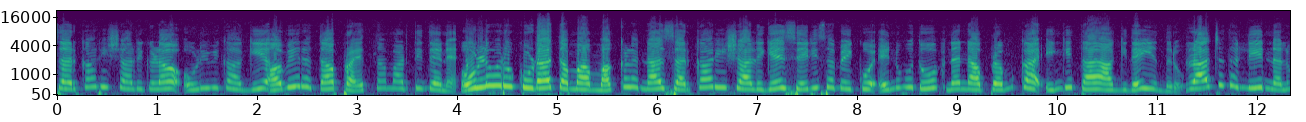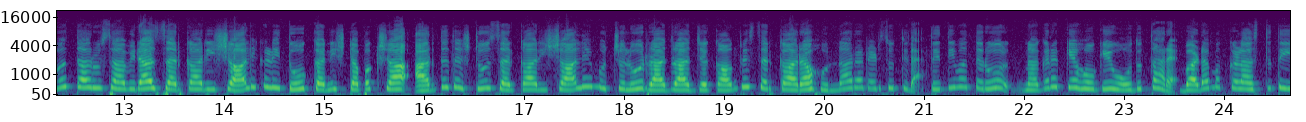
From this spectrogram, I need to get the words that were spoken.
ಸರ್ಕಾರಿ ಶಾಲೆಗಳ ಉಳಿವಿಗಾಗಿ ಅವಿರತ ಪ್ರಯತ್ನ ಮಾಡ್ತಿದ್ದೇನೆ. ಉಳ್ಳವರು ಕೂಡ ತಮ್ಮ ಮಕ್ಕಳನ್ನ ಸರ್ಕಾರಿ ಶಾಲೆಗೆ ಸೇರಿಸಬೇಕು ಎನ್ನುವುದು ನನ್ನ ಪ್ರಮುಖ ಇಂಗಿತ ಆಗಿದೆ ಎಂದರು. ರಾಜ್ಯದಲ್ಲಿ ನಲವತ್ತಾರು ಸಾವಿರ ಸರ್ಕಾರಿ ಶಾಲೆಗಳಿದ್ದು ಕನಿಷ್ಠ ಪಕ್ಷ ಅರ್ಧದಷ್ಟು ಸರ್ಕಾರಿ ಶಾಲೆ ಮುಚ್ಚಲು ರಾಜ್ಯ ಕಾಂಗ್ರೆಸ್ ಸರ್ಕಾರ ಹುನ್ನಾರ ನಡೆಸುತ್ತಿದೆ. ಸ್ಥಿತಿವಂತರು ನಗರಕ್ಕೆ ಹೋಗಿ ಓದುತ್ತಾರೆ. ಬಡ ಮಕ್ಕಳ ಸ್ಥಿತಿ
